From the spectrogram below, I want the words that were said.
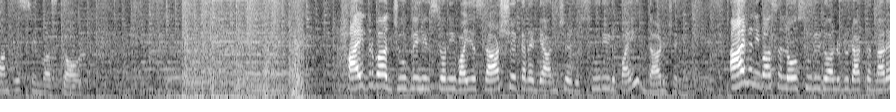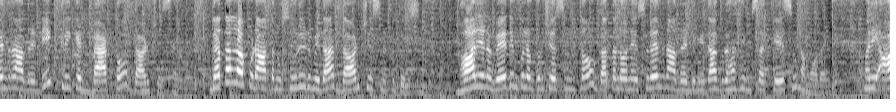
మంత్రి శ్రీనివాస్ గౌడ్. హైదరాబాద్ జూబ్లీహిల్స్లోని వైఎస్ రాజశేఖర రెడ్డి అంచెడు సూర్యుడిపై దాడి జరిగింది. ఆయన నివాసంలో సూర్యుడు అల్లుడు డాక్టర్ నరేంద్రనాథ్ రెడ్డి క్రికెట్ బ్యాట్తో దాడి చేశారు. గతంలో కూడా అతను సూర్యుడి మీద దాడి చేసినట్లు తెలిసింది. భార్యను వేధింపులకు గురి చేసడంతో గతంలోనే సురేంద్రనాథ్ రెడ్డి మీద గృహహింస కేసు నమోదైంది. మరి ఆ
